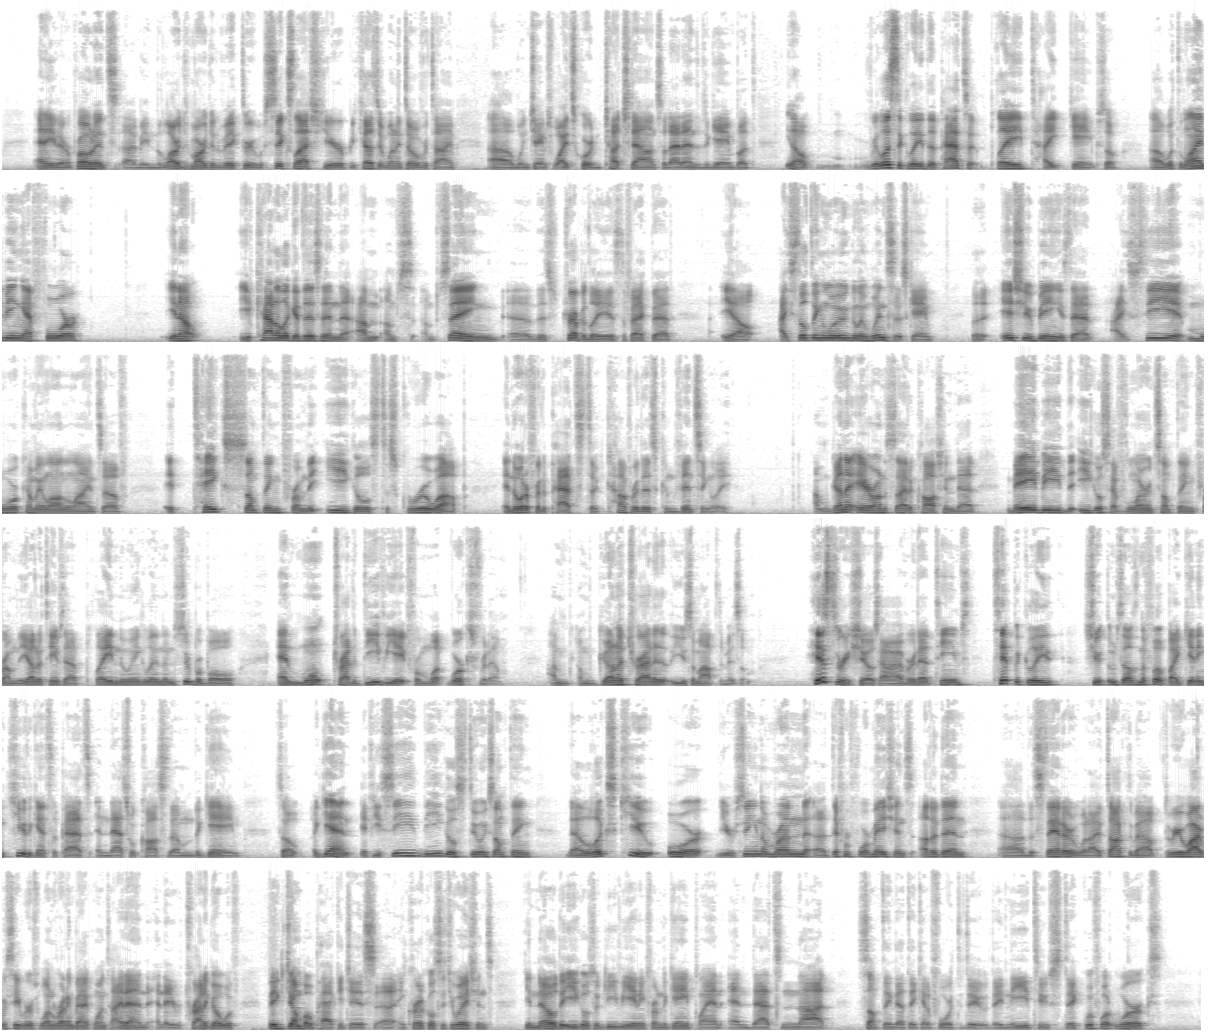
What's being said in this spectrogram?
any of their opponents. I mean, the largest margin of victory was six last year because it went into overtime uh, when James White scored a touchdown, so that ended the game. But you know, realistically, the Pats play tight games. So uh, with the line being at four, you know, you kind of look at this, and I'm I'm I'm saying uh, this trepidly is the fact that you know I still think New England wins this game. The issue being is that I see it more coming along the lines of it takes something from the Eagles to screw up in order for the Pats to cover this convincingly. I'm going to err on the side of caution that maybe the Eagles have learned something from the other teams that have played New England in the Super Bowl and won't try to deviate from what works for them. I'm I'm going to try to use some optimism. History shows, however, that teams typically shoot themselves in the foot by getting cute against the Pats, and that's what cost them the game. So, again, if you see the Eagles doing something that looks cute, or you're seeing them run uh, different formations other than uh, the standard, what I've talked about three wide receivers, one running back, one tight end, and they're trying to go with big jumbo packages uh, in critical situations, you know the Eagles are deviating from the game plan, and that's not something that they can afford to do. They need to stick with what works,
